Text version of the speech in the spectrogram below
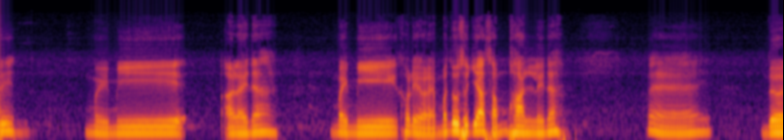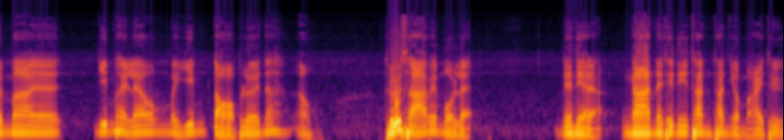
สิไม่มีอะไรนะ ไม่มีเขาเรียกอะไรมนุษยสัมพันธ์เลยนะแหมเดินมา ยิ้มให้แล้วไม่ยิ้มตอบเลยนะเอา้าถือสาไปหมดแหละเนี่ยเนี่ยงานในที่นี้ท่านท่านก็หมายถึง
